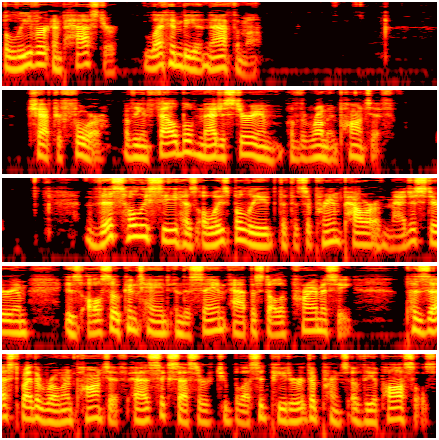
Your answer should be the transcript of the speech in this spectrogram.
believer and pastor, let him be anathema. Chapter 4 of the Infallible Magisterium of the Roman Pontiff. This Holy See has always believed that the supreme power of magisterium is also contained in the same apostolic primacy, possessed by the Roman pontiff as successor to Blessed Peter, the Prince of the Apostles.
